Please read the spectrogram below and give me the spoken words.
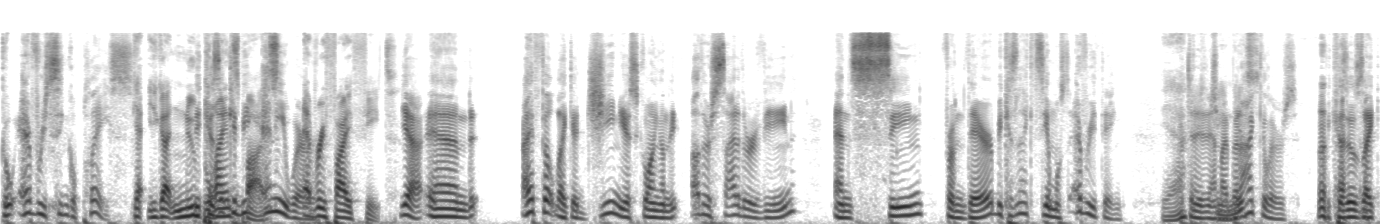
go every single place. Yeah, you got new Because it blind could be anywhere. every five feet. Yeah, and I felt like a genius going on the other side of the ravine and seeing from there because then I could see almost everything. Yeah, But then I didn't have my binoculars because it was like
